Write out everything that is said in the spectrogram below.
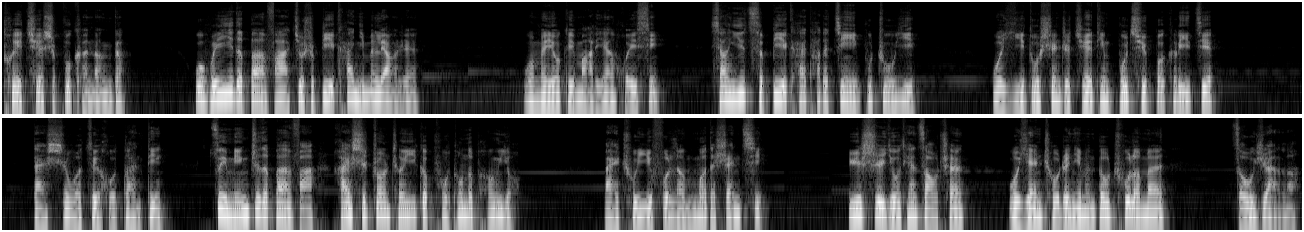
退却是不可能的。我唯一的办法就是避开你们两人。我没有给玛丽安回信，想以此避开她的进一步注意。我一度甚至决定不去伯克利街。但是我最后断定，最明智的办法还是装成一个普通的朋友，摆出一副冷漠的神气。于是有天早晨，我眼瞅着你们都出了门，走远了。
